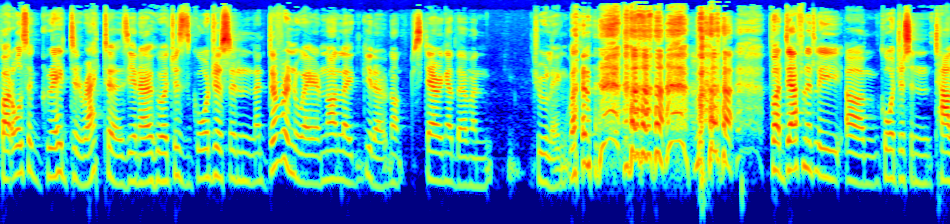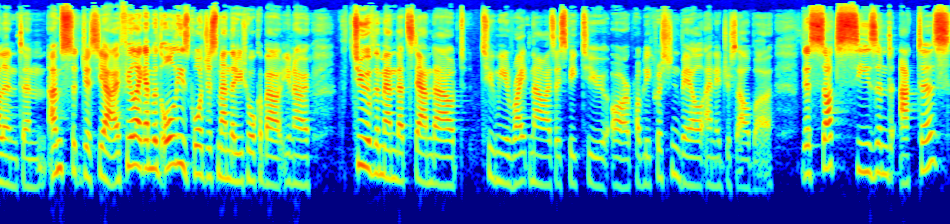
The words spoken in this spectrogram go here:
but also great directors. You know, who are just gorgeous in a different way. I'm not like you know, not staring at them and drooling, but but, but definitely um, gorgeous in talent. And I'm s just yeah, I feel like, and with all these gorgeous men that you talk about, you know, two of the men that stand out to me right now as I speak to you are probably Christian Bale and Idris Elba. They're such seasoned actors.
